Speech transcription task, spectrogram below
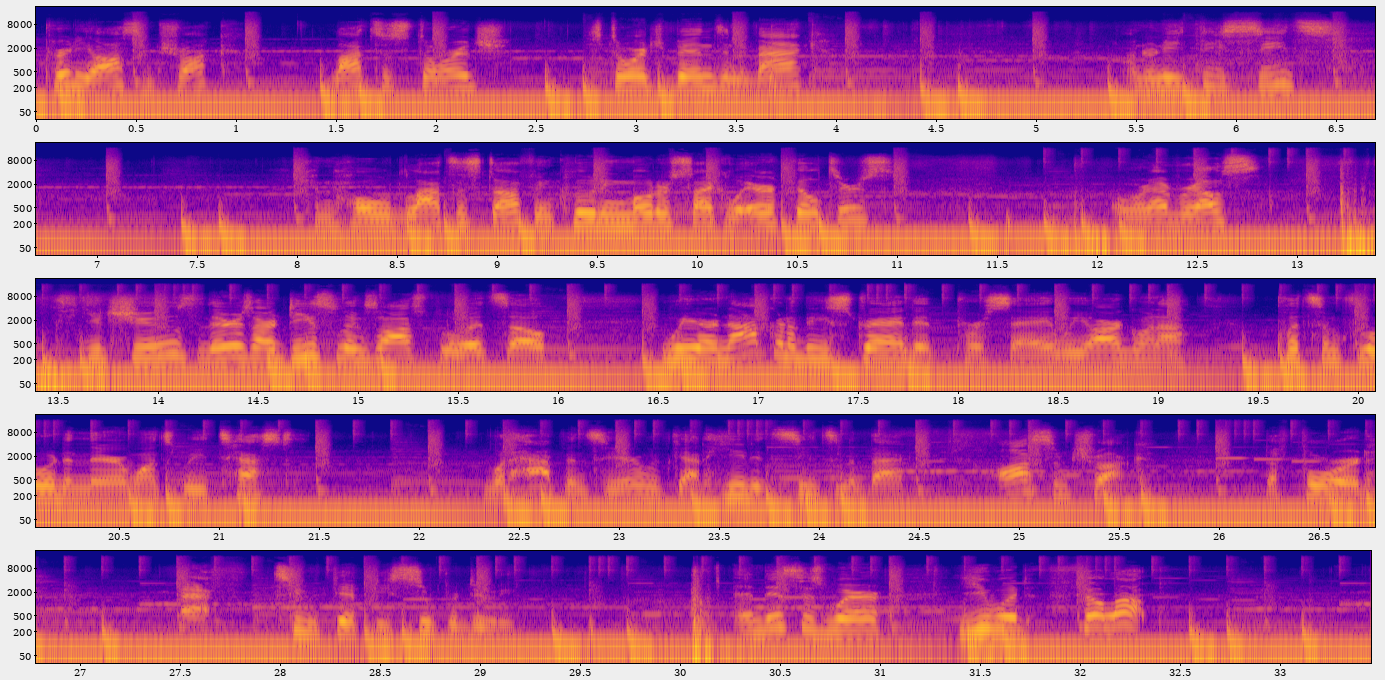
Pretty awesome truck. Lots of storage, storage bins in the back underneath these seats. Can hold lots of stuff, including motorcycle air filters or whatever else you choose. There's our diesel exhaust fluid. So we are not gonna be stranded per se. We are gonna put some fluid in there once we test what happens here. We've got heated seats in the back. Awesome truck, the Ford F-250 Super Duty. And this is where you would fill up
